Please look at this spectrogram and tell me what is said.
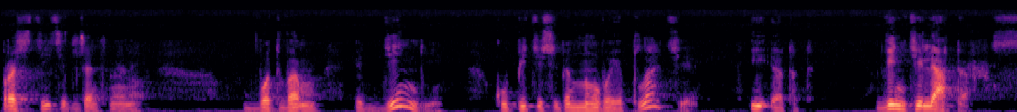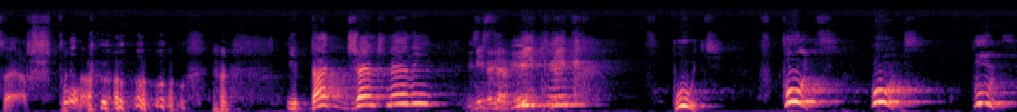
простите, джентльмены, вот вам деньги, купите себе новое платье и этот вентилятор. Сэр, что? Итак, джентльмены, мистер Пиквик, в путь, в путь, путь, путь.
